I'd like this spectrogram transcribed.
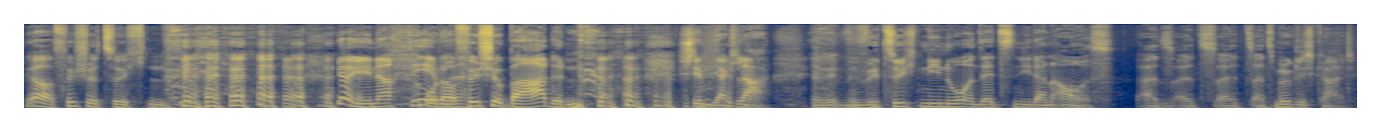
Ja, Fische züchten. ja, je nachdem. Oder ne? Fische baden. Stimmt, ja klar. Wir, züchten die nur und setzen die dann aus als, als, als, als Möglichkeit.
